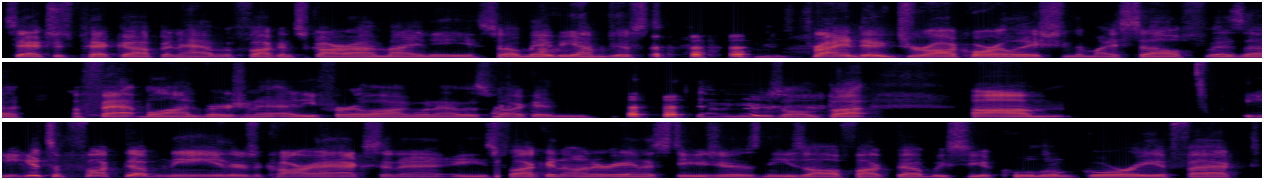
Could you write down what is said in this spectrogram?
Satch's pickup and have a fucking scar on my knee. So maybe I'm just trying to draw a correlation to myself as a, a fat blonde version of Eddie Furlong when I was fucking seven years old. But um he gets a fucked up knee. There's a car accident. He's fucking under anesthesia. His knee's all fucked up. We see a cool little gory effect.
